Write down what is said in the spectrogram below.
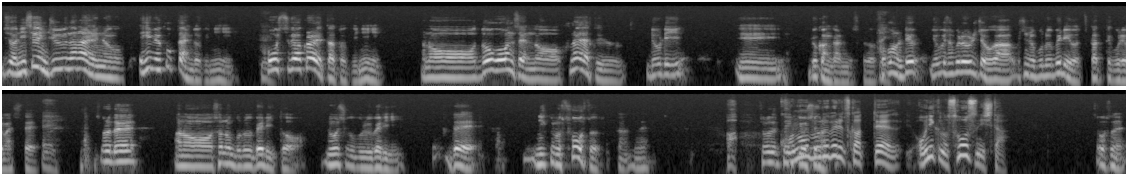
実は2017年の愛媛国体の時にうん、皇室が送られた時に、あのー道後温泉の船屋という料理、えー旅館があるんですけど、はいそこの料洋食料理長がうちのブルーベリーを使ってくれまして、えそれで、あのーそのブルーベリーと濃縮ブルーベリーで、肉のソースを作ったんですね。あ、それでこのブルーベリー使ってお肉のソースにした。そうですね。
